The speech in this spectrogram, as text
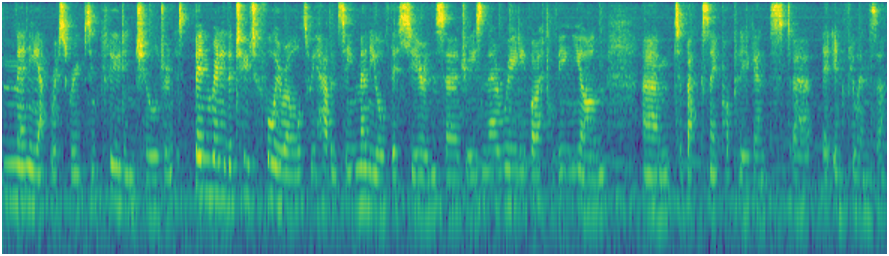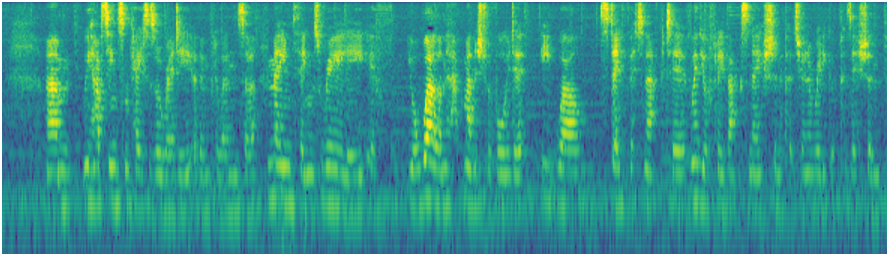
many at-risk groups including children. It's been really the two to four year olds we haven't seen many of this year in the surgeries and they're really vital being young um, to vaccinate properly against uh, influenza. Um, we have seen some cases already of influenza. Main things really, if you're well and have managed to avoid it, eat well, stay fit and active with your flu vaccination, it puts you in a really good position.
